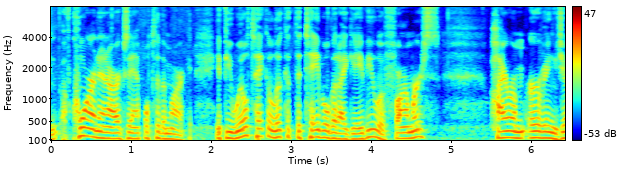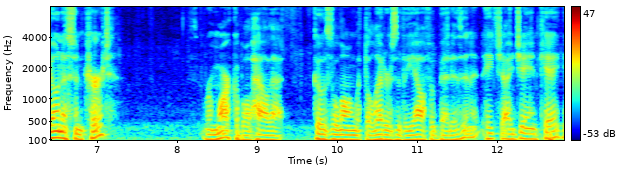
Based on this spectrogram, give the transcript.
in, of corn in our example to the market. If you will, take a look at the table that I gave you of farmers, Hiram, Irving, Jonas, and Kurt. It's remarkable how that goes along with the letters of the alphabet, isn't it? H, I, J, and K.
